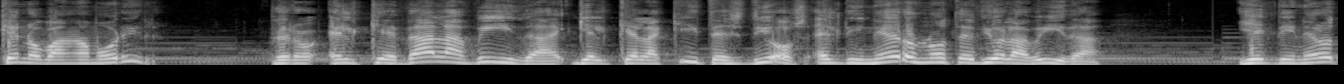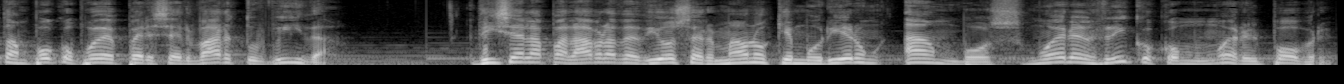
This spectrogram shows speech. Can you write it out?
que no van a morir. Pero el que da la vida y el que la quita es Dios. El dinero no te dio la vida y el dinero tampoco puede preservar tu vida. Dice la palabra de Dios, hermano, que murieron ambos. Muere el rico como muere el pobre.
